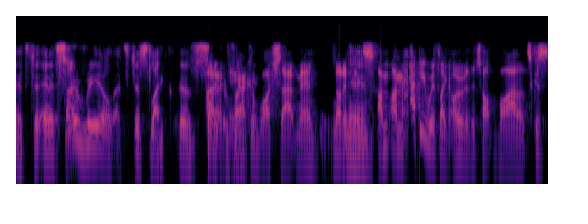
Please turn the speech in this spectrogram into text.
It's just, and it's so real. It's just like it so I don't think I could watch that, man. Not if Yeah. it's. I'm, I'm happy with like over the top violence because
